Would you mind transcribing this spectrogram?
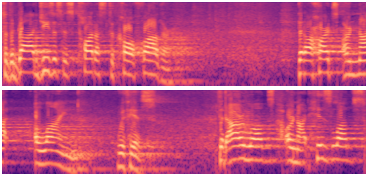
to the God Jesus has taught us to call Father, that our hearts are not aligned with His, that our loves are not His loves,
